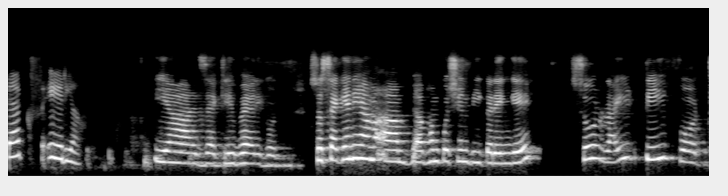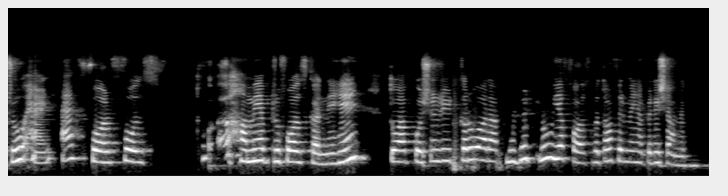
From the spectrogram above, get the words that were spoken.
text area. या exactly very good so second ही हम अब हम क्वेश्चन बी करेंगे. So write T for true and F for false हमें अब ट्रू फॉल्स करने हैं. तो आप क्वेश्चन रीड करो और आप मुझे ट्रू या फॉल्स बताओ फिर मैं यहाँ पे निशान रखूँगी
